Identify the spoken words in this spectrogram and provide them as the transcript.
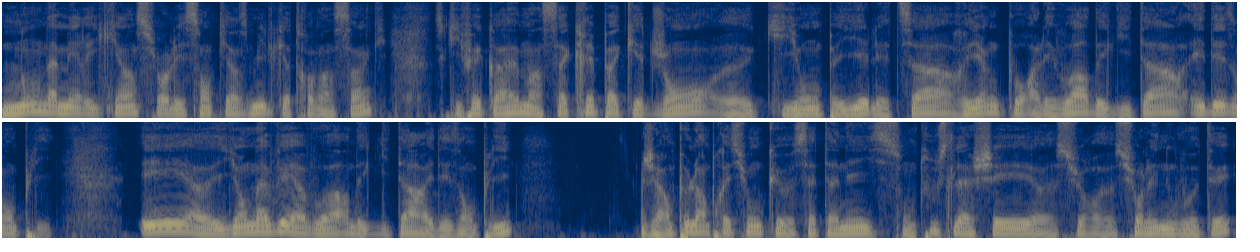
non américains sur les 115 085, ce qui fait quand même un sacré paquet de gens qui ont payé les tsars rien que pour aller voir des guitares et des amplis. Et il y en avait à voir des guitares et des amplis. J'ai un peu l'impression que cette année ils se sont tous lâchés euh, sur, euh, sur les nouveautés.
